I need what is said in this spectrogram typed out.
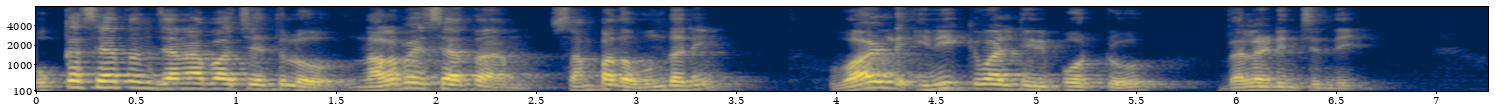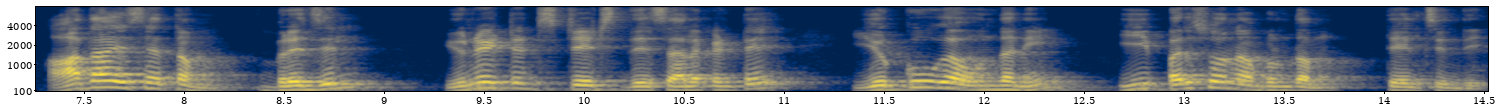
ఒక్క శాతం జనాభా చేతిలో నలభై శాతం సంపద ఉందని వరల్డ్ ఇన్ఈక్వాలిటీ రిపోర్టు వెల్లడించింది. ఆదాయ శాతం బ్రెజిల్ యునైటెడ్ స్టేట్స్ దేశాల కంటే ఎక్కువగా ఉందని ఈ పరిశోధనా బృందం తేల్చింది.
